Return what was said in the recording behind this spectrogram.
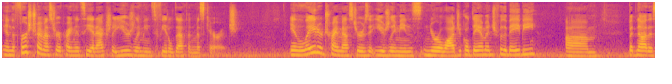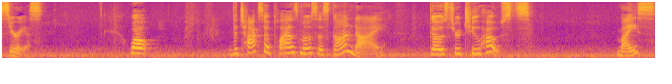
In the first trimester of pregnancy, it actually usually means fetal death and miscarriage. In later trimesters, it usually means neurological damage for the baby, um, but not as serious. Well, the Toxoplasmosis gondii goes through two hosts mice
